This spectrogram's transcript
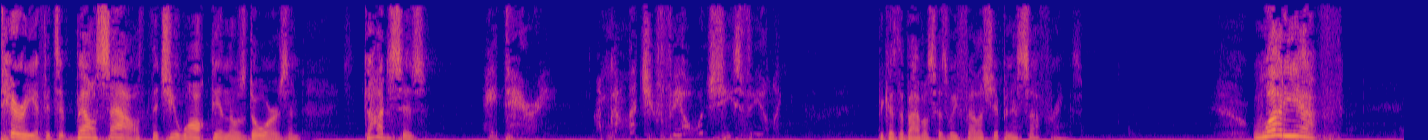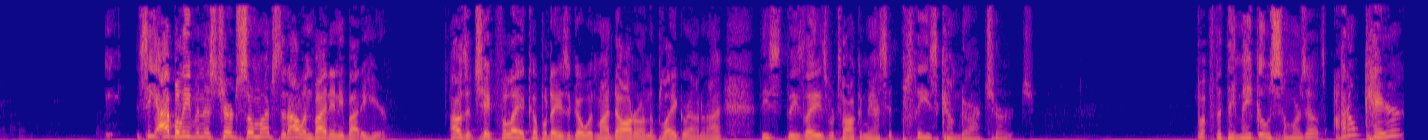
Terry, if it's at Bell South that you walked in those doors and God says, Hey, Terry, I'm going to let you feel what she's feeling. Because the Bible says we fellowship in his sufferings. What if? See, I believe in this church so much that I'll invite anybody here. I was at Chick-fil-A a couple days ago with my daughter on the playground and I, these, these ladies were talking to me. I said, please come to our church. But, but they may go somewhere else. I don't care.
